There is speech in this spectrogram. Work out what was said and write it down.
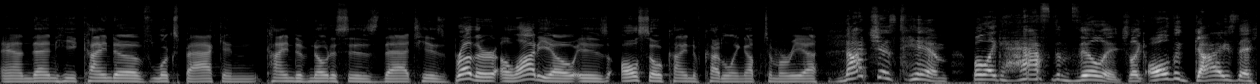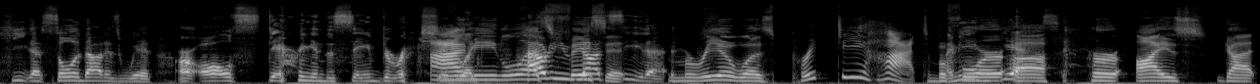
and then he kind of looks back and kind of notices that his brother Eladio is also kind of cuddling up to Maria. Not just him, but like half the village, like all the guys that he that Soledad is with, are all staring in the same direction. I like, mean, how do you not it, see that? Maria was pretty hot mean, before yes. uh, her eyes got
